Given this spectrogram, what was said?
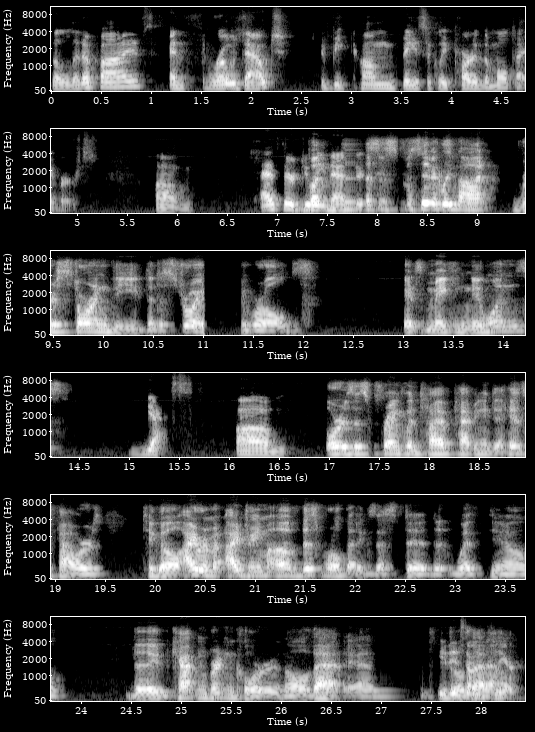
solidifies and throws out to become basically part of the multiverse. Um, as they're doing but that, this is specifically not restoring the the destroyed worlds. It's making new ones. yes. Um, or is this Franklin tap, tapping into his powers to go? I remember, I dream of this world that existed with you know the Captain Britain Corps and all of that, and it is that unclear.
